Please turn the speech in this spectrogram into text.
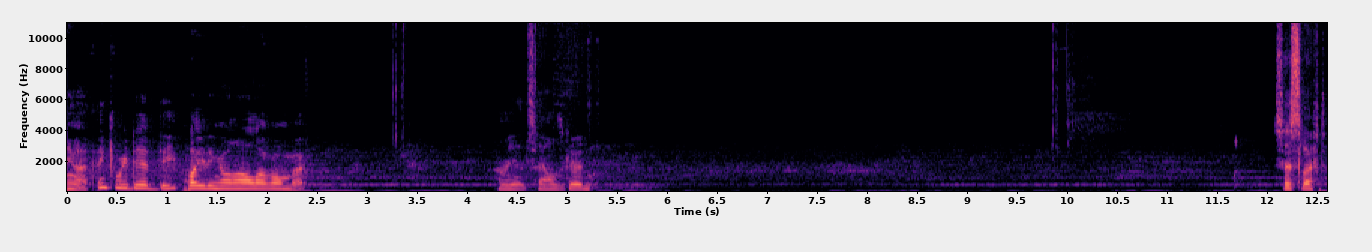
Yeah, I think we did deep plating on all of them, but I mean, it sounds good. Sis left.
